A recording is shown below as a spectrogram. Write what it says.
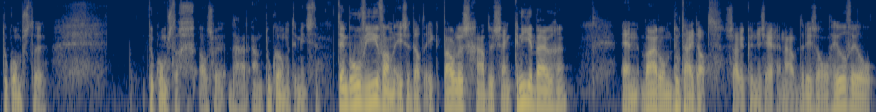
toekomst. Uh, toekomstig als we daaraan toekomen tenminste. Ten behoeve hiervan is het dat ik, Paulus, gaat dus zijn knieën buigen. En waarom doet hij dat, zou je kunnen zeggen? Nou, er is al heel veel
